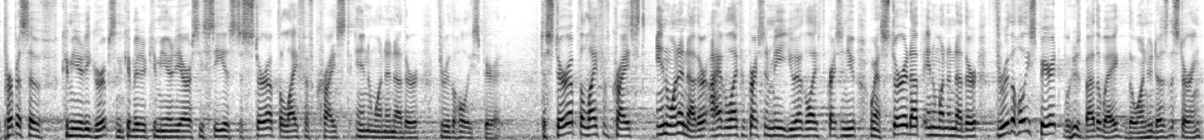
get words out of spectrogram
The purpose of community groups and committed community RCC is to stir up the life of Christ in one another through the Holy Spirit. To stir up the life of Christ in one another. I have the life of Christ in me, you have the life of Christ in you. We're going to stir it up in one another through the Holy Spirit, who's, by the way, the one who does the stirring,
